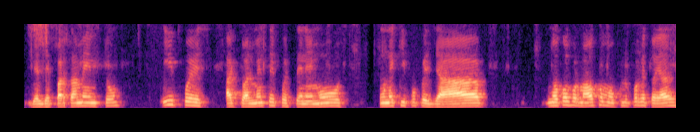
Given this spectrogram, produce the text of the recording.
del departamento. Y pues actualmente pues tenemos un equipo pues ya no conformado como club porque todavía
